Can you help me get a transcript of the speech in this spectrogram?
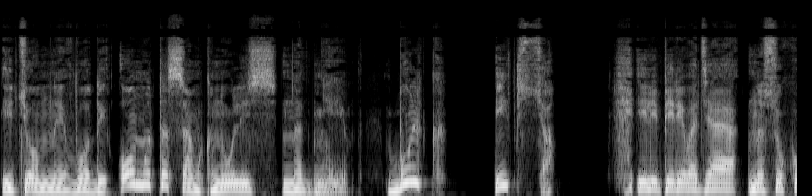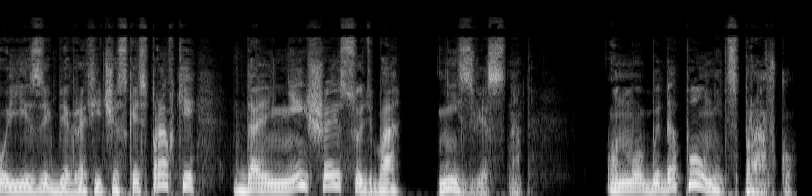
и темные воды омута сомкнулись над нею. Бульк — и все или, переводя на сухой язык биографической справки, дальнейшая судьба неизвестна. Он мог бы дополнить справку.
